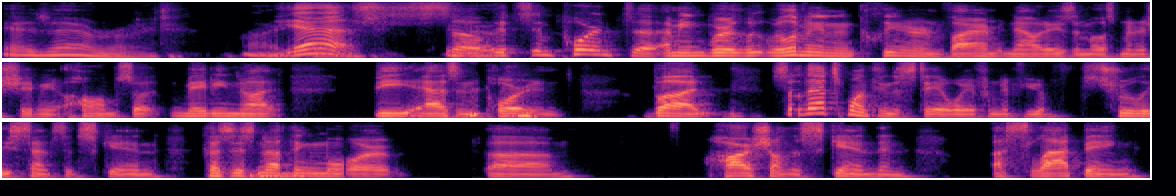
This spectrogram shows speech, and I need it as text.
Is that right? Yes. So it's important to, I mean, we're, we're living in a cleaner environment nowadays and most men are shaving at home. So maybe not be as important but so that's one thing to stay away from if you have truly sensitive skin, because there's mm-hmm. nothing more um, harsh on the skin than a slapping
